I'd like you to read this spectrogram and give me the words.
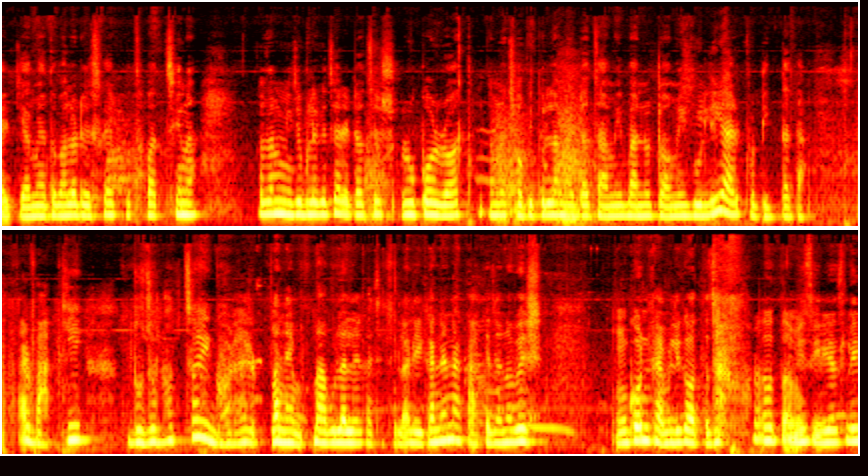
আর কি। আমি এত ভালো ডেসক্রাইব করতে পারছি না। বলতে আমি নিজে ভুলে গেছি, আর এটা হচ্ছে রূপোর রথ। আমরা ছবি তুললাম এটা হচ্ছে আমি, বানু, টমি, গুলি আর ফটিক দাদা। আর বাকি দুজন হচ্ছে ওই ঘোড়ার মানে বাবুলালের কাছে ছিল। আর এখানে না কাকে যেন বেশ কোন ফ্যামিলিকে অত্যাচার করা হতো, আমি সিরিয়াসলি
